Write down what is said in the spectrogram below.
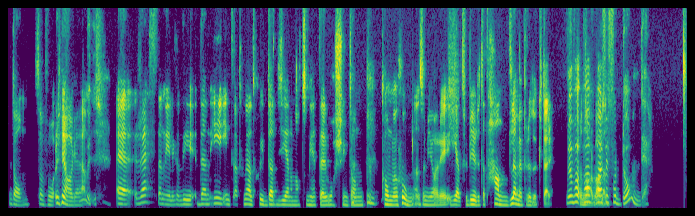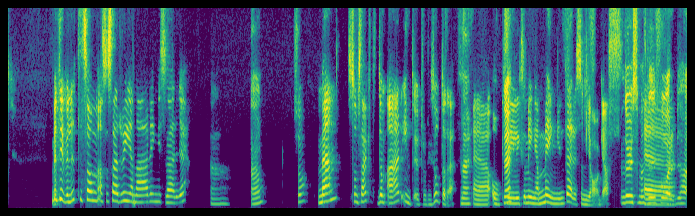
de som får jaga den. Eh, resten är liksom, det, den är internationellt skyddad genom något som heter Washingtonkonventionen som gör det helt förbjudet att handla med produkter. Men va, va, varför får de det? Men det är väl lite som alltså, så här, rennäring i Sverige. Ja. Ja. Så. Men som sagt, de är inte utrotningshotade. Eh, och Nej. det är liksom inga mängder som jagas. Men då är det som att vi Eh. får, vi har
